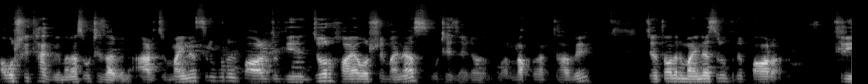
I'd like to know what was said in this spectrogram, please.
অবশ্যই থাকবে মাইনাস উঠে যাবে না। আর মাইনাসের উপরে পাওয়ার যদি জোর হয়, অবশ্যই মাইনাস উঠে যায়। এটা লক্ষ্য রাখতে হবে। যেহেতু আমাদের মাইনাসের উপরে পাওয়ার থ্রি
